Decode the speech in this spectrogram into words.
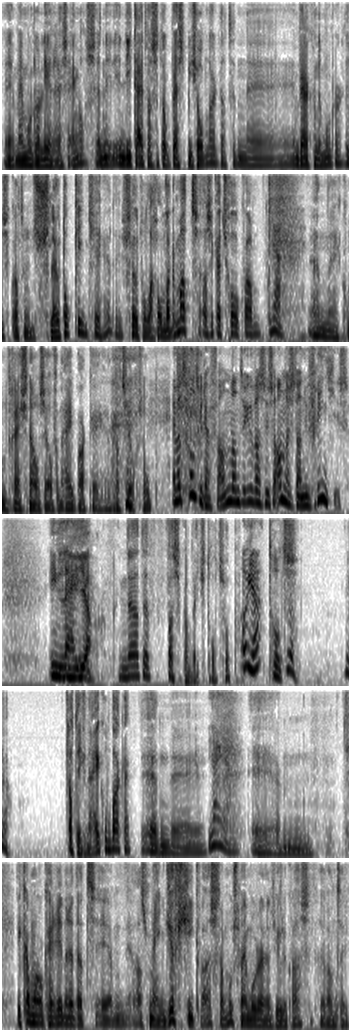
mijn moeder lerares Engels. En in, in, die tijd was het ook best bijzonder dat een, een werkende moeder... dus ik was een sleutelkindje. Hè. De sleutel lag onder de mat als ik uit school kwam. Ja. En kon vrij snel zelf een ei bakken. En dat is heel gezond. En wat vond u daarvan? Want u was dus anders dan uw vriendjes in Leiden. Ja, nou, daar was ik wel een beetje trots op. Oh ja, trots? Ja. ja. Dat ik een ei kon bakken. En, ja, ja. Ik kan me ook herinneren dat eh, als mijn juf ziek was... dan moest mijn moeder natuurlijk was. Want de,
